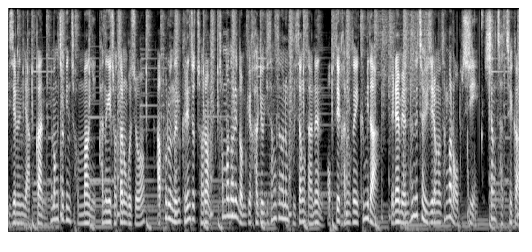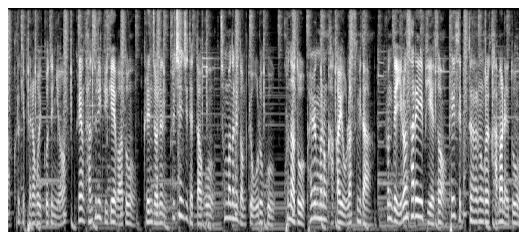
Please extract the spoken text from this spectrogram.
이제는 약간 희망적인 전망이 가능해졌다는 거죠. 앞으로는 그랜저처럼 천만 원이 넘게 가격이 상승하는 불상사는 없을 가능성이 큽니다. 왜냐면 현대차 유지랑은 상관없이 시장 자체가 그렇게 변하고 있거든요. 그냥 단순히 비교해봐도 그랜저는 풀체인지 됐다고 천만 원이 넘게 오르고 코나도 800만 원 가까이 올랐습니다. 그런데 이런 사례에 비해서 페이스리프트라는 걸 감안해도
